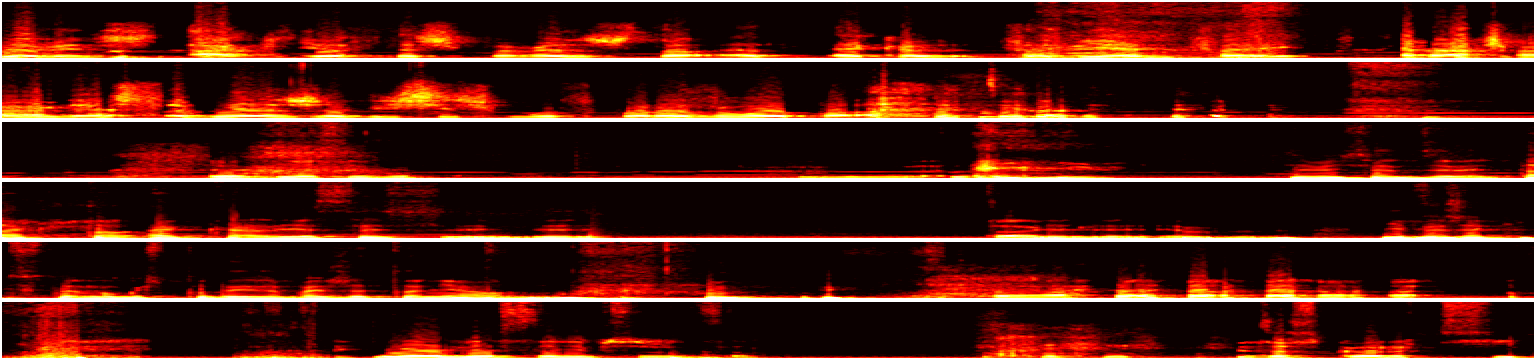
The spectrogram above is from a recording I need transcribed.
dziewięć. Tak, jesteś pewien, że to Ekel. Co więcej, przypominasz sobie, że wisisz mu sporo złota. Jeśli... 99. Tak, to Ekel. Jesteś. y, y, Tak. y, Nie wiesz, jaki tutaj mogłeś podejrzewać, że to nie on. tak. Nie, wiesz co, nie przerzucam. Chociaż korci.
